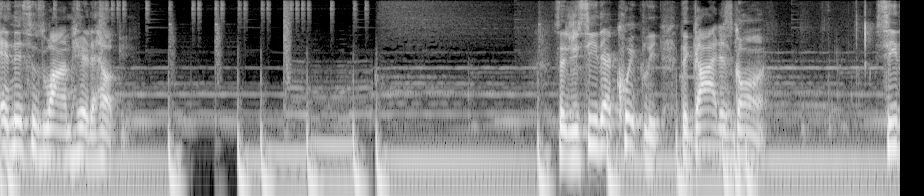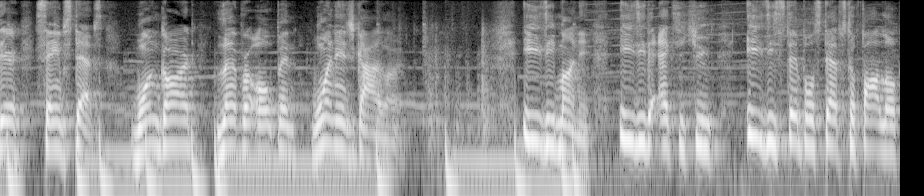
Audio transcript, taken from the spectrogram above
And this is why I'm here to help you. So as you see there quickly, the guide is gone. See there, same steps. One guard, lever open, one inch guideline. Easy money, easy to execute, easy simple steps to follow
